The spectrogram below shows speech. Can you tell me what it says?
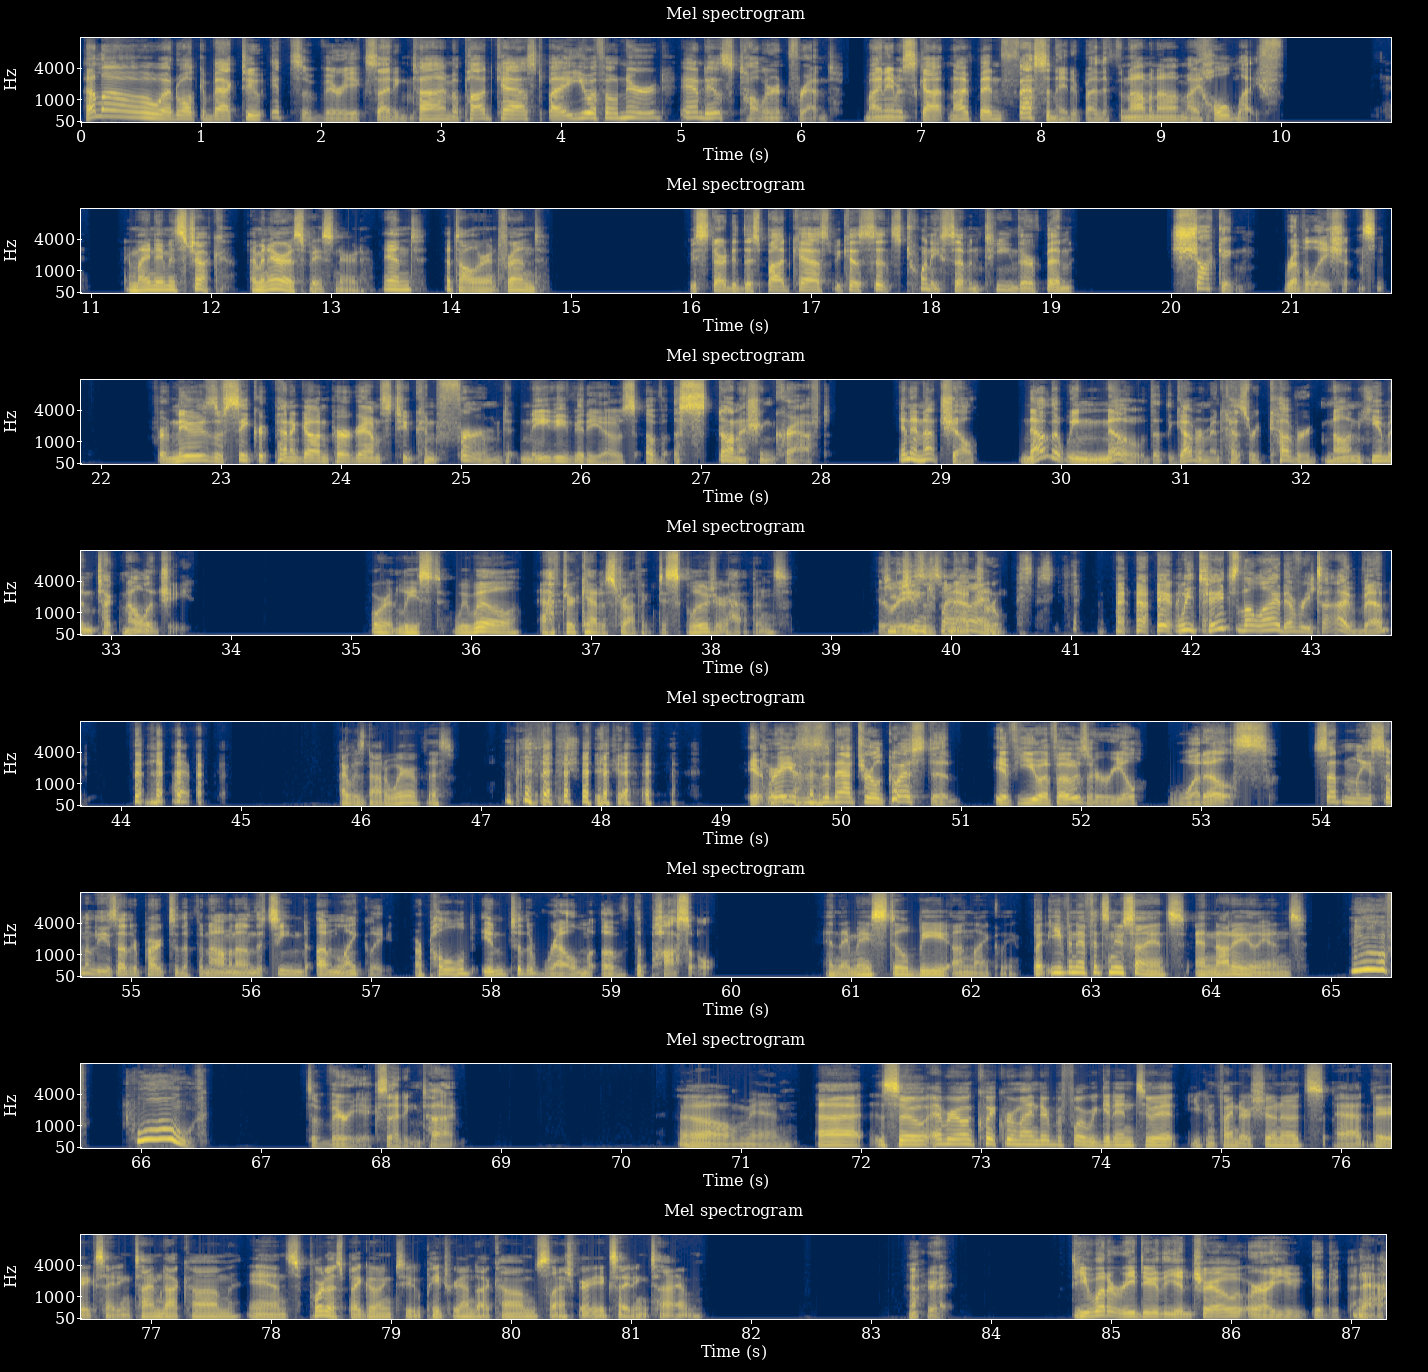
Hello, and welcome back to It's a Very Exciting Time, a podcast by a UFO nerd and his tolerant friend. My name is Scott, and I've been fascinated by the phenomena my whole life. And my name is Chuck. I'm an aerospace nerd and a tolerant friend. We started this podcast because since 2017, there have been shocking revelations. From news of secret Pentagon programs to confirmed Navy videos of astonishing craft. In a nutshell, now that we know that the government has recovered non human technology, Or at least we will after catastrophic disclosure happens. it You raises the natural. we change the line every time, man. I was not aware of this. It Carry raises on. a natural question. If UFOs are real, what else? Suddenly, some of these other parts of the phenomenon that seemed unlikely are pulled into the realm of the possible. and they may still be unlikely. But even if it's new science and not aliens, Woo! Woo! It's a very exciting time. oh man. Uh, so everyone, quick reminder before we get into it, you can find our show notes at veryexcitingtime.com and support us by going to patreon.com slash veryexcitingtime. All right. Do you want to redo the intro or are you good with that? Nah,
